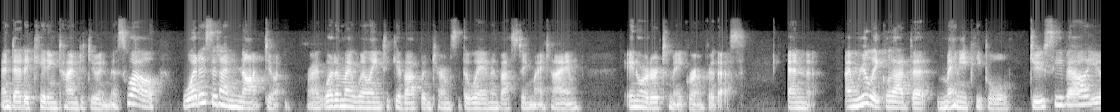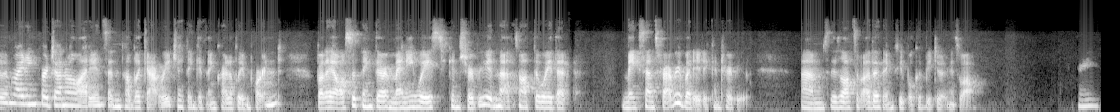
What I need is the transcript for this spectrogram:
and dedicating time to doing this well, what is it I'm not doing, right? What am I willing to give up in terms of the way I'm investing my time in order to make room for this? And I'm really glad that many people do see value in writing for a general audience and public outreach. I think it's incredibly important. But I also think there are many ways to contribute, and that's not the way that makes sense for everybody to contribute. Um, so there's lots of other things people could be doing as well. Great.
